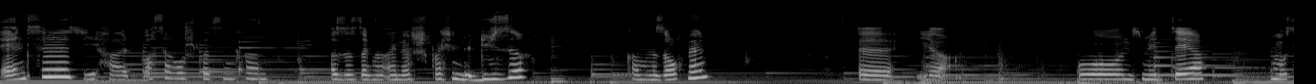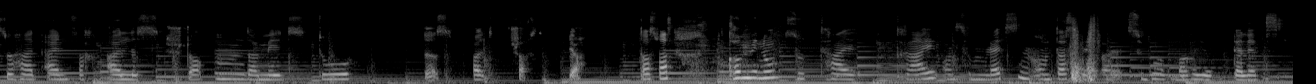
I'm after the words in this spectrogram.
Ente, die halt Wasser rausspritzen kann. Also sagen wir eine sprechende Düse. Kann man das auch nennen. Äh, ja. Und mit der musst du halt einfach alles stoppen, damit du das halt schaffst. Ja, das war's. Kommen wir nun zu Teil 3 und zum letzten und das wäre Super Mario Galaxy. Super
